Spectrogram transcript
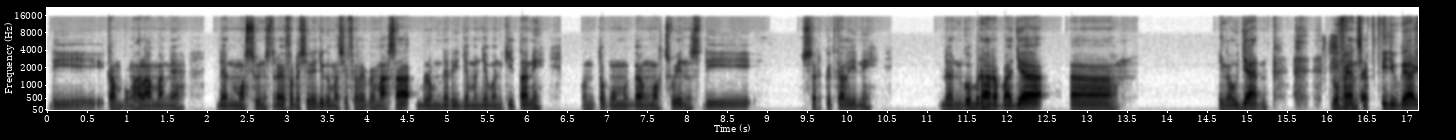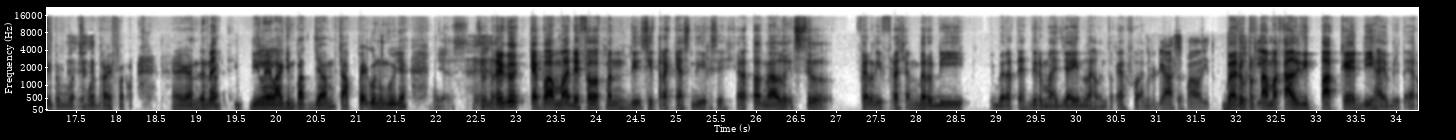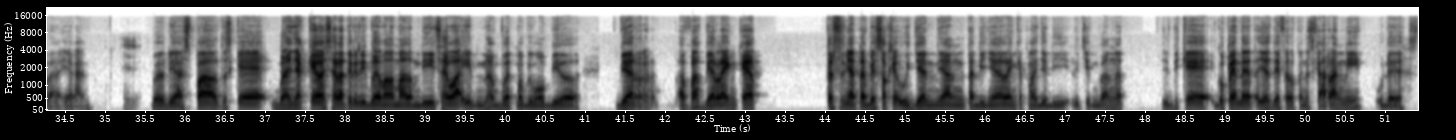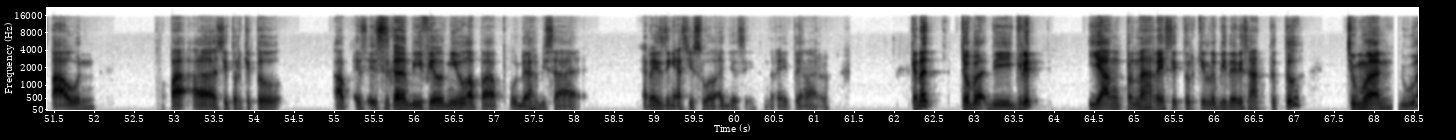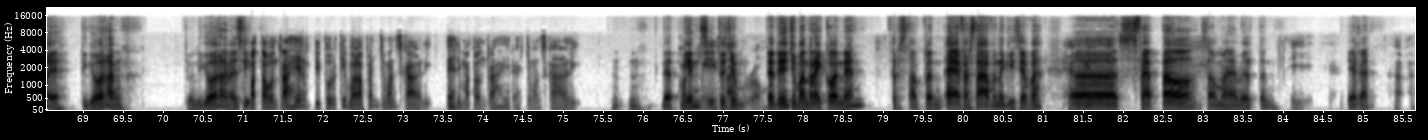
di kampung halamannya. Dan most wins driver di sini juga masih Felipe Massa, belum dari zaman-zaman kita nih untuk memegang most wins di sirkuit kali ini. Dan gue berharap aja eh nggak hujan. gue fan safety juga gitu buat semua driver, ya kan. Daripada delay lagi 4 jam, capek gue nunggunya. Yes. Sebenarnya gue kepo sama development di si tracknya sendiri sih. Karena tahun lalu it's still fairly fresh kan, baru di ibaratnya diremajain lah untuk F1. Baru di gitu. aspal gitu. baru Turki. pertama kali dipakai di hybrid era ya kan Iya. baru di aspal terus kayak banyak chaos lah tiba-tiba malam-malam disewain buat mobil-mobil biar apa biar lengket terus ternyata besoknya hujan yang tadinya lengket malah jadi licin banget jadi kayak gue pengen lihat aja developmentnya sekarang nih udah setahun apa eh, si Turki tuh up, it's, it's gonna be feel new apa udah bisa racing as usual aja sih sebenarnya itu yang ngaruh karena coba di grid yang pernah race di Turki lebih dari satu tuh cuman dua ya, tiga orang. Cuman tiga orang gak sih? Empat tahun terakhir di Turki balapan cuman sekali. Eh lima tahun terakhir ya cuman sekali. That Correct means me itu cuma that means cuma Raikkonen, Verstappen, eh Verstappen lagi siapa? Hamilton. Eh Vettel sama Hamilton, Iya. ya kan?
